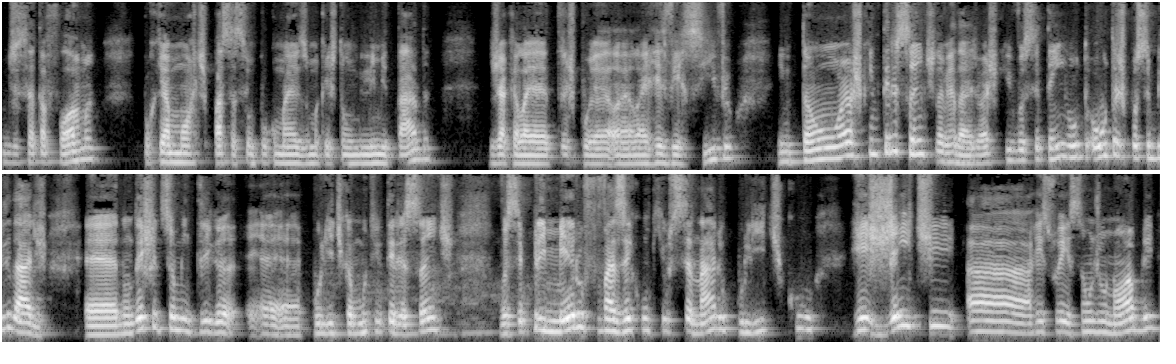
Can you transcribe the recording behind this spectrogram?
de certa forma, porque a morte passa a ser um pouco mais uma questão limitada, já que ela é, ela é reversível. Então, eu acho que é interessante, na verdade. Eu acho que você tem outras possibilidades. É, não deixa de ser uma intriga é, política muito interessante você primeiro fazer com que o cenário político rejeite a ressurreição de um nobre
